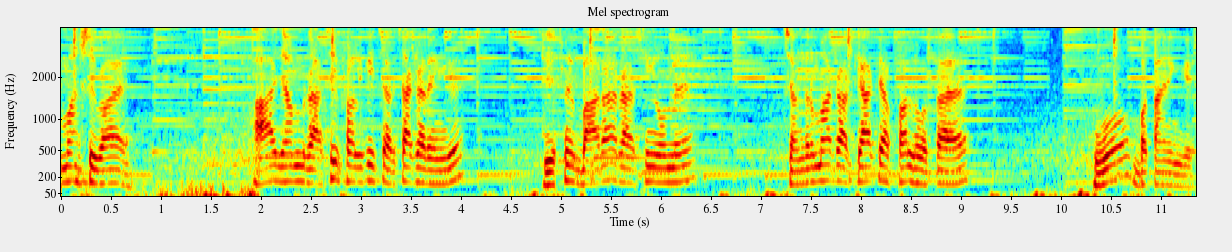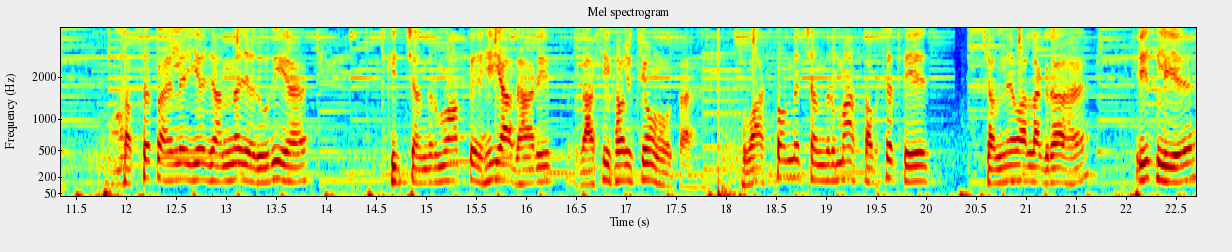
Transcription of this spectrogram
नमः शिवाय। आज हम राशि फल की चर्चा करेंगे, जिसमें 12 राशियों में चंद्रमा का क्या क्या फल होता है, वो बताएँगे। सबसे पहले ये जानना ज़रूरी है कि चंद्रमा पे ही आधारित राशिफल क्यों होता है। वास्तव में चंद्रमा सबसे तेज चलने वाला ग्रह है, इसलिए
